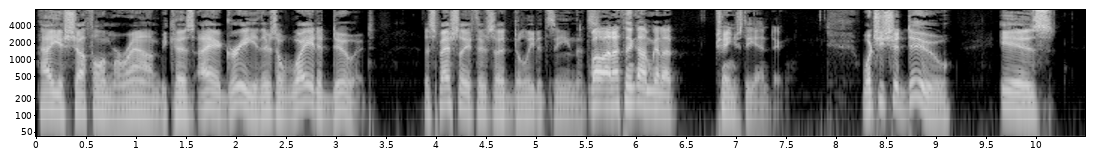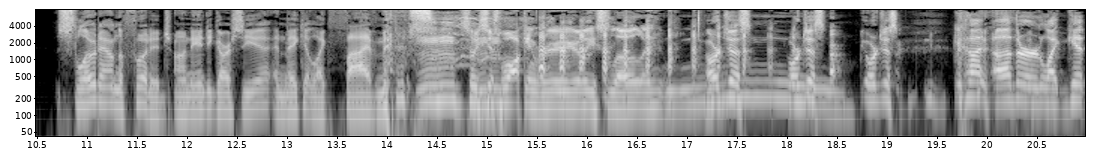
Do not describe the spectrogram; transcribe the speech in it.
how you shuffle them around because I agree there's a way to do it, especially if there's a deleted scene that's Well, and I think I'm going to change the ending. What you should do is slow down the footage on Andy Garcia and make it like five minutes. So he's just walking really slowly, Mm-hmm. or just or just or just cut other like get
